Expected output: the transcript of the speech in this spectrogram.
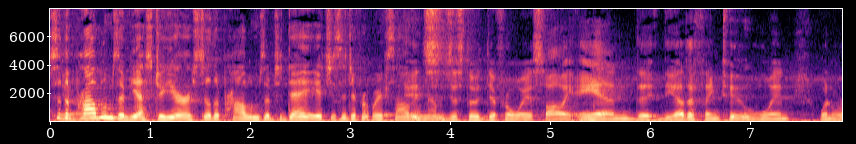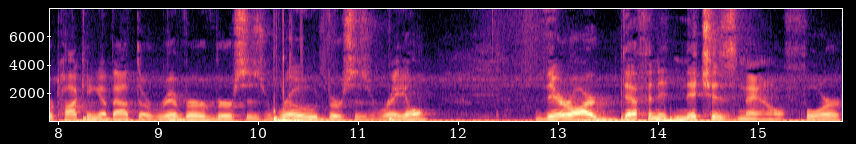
So the Yeah. problems of yesteryear are still the problems of today. It's just a different way of solving It's them. just a different way of solving. And the the other thing too, when when we're talking about the river versus road versus rail, there are definite niches now for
